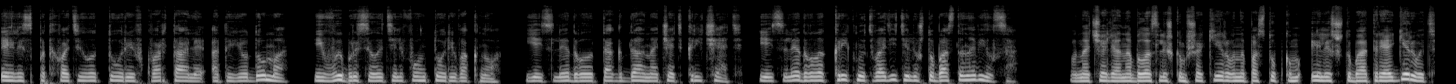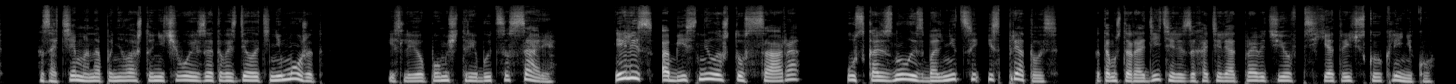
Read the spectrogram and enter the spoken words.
Элис подхватила Тори в квартале от ее дома и выбросила телефон Тори в окно. Ей следовало тогда начать кричать. Ей следовало крикнуть водителю, чтобы остановился. Вначале она была слишком шокирована поступком Элис, чтобы отреагировать. Затем она поняла, что ничего из этого сделать не может, если ее помощь требуется Саре. Элис объяснила, что Сара ускользнула из больницы и спряталась, потому что родители захотели отправить ее в психиатрическую клинику.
